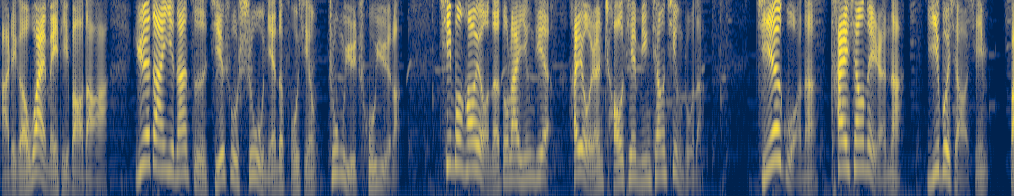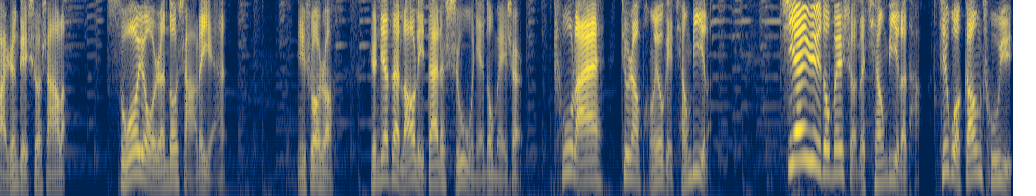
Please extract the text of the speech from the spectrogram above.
啊！这个外媒体报道啊，约旦一男子结束十五年的服刑，终于出狱了，亲朋好友呢都来迎接，还有人朝天鸣枪庆祝的。结果呢，开枪那人呢一不小心把人给射杀了，所有人都傻了眼。你说说，人家在牢里待了十五年都没事儿，出来。就让朋友给枪毙了，监狱都没舍得枪毙了他，结果刚出狱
